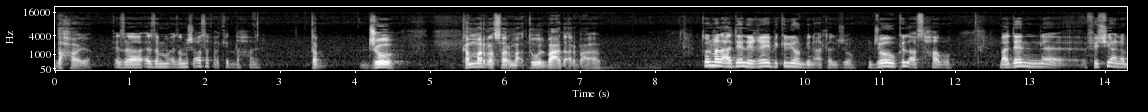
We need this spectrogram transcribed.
ضحايا. اذا إذا إذا مش قصف أكيد ضحايا. طب جو كم مرة صار مقتول بعد أربعة آب؟ طول ما العدالة غايبة كل يوم بينقتل جو جو وكل أصحابه. بعدين آه، في شيء أنا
